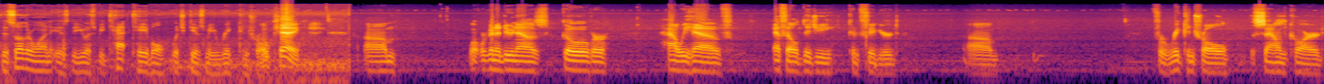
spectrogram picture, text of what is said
This other one is the USB CAT cable, which gives me rig control. Okay. Um, what we're going to do now is go over how we have Fldigi configured um, for rig control, the sound card,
